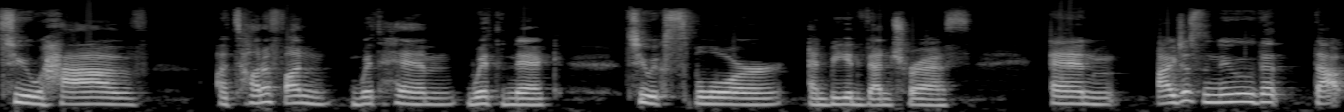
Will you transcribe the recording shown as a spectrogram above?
to have a ton of fun with him, with Nick, to explore and be adventurous. And I just knew that that,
